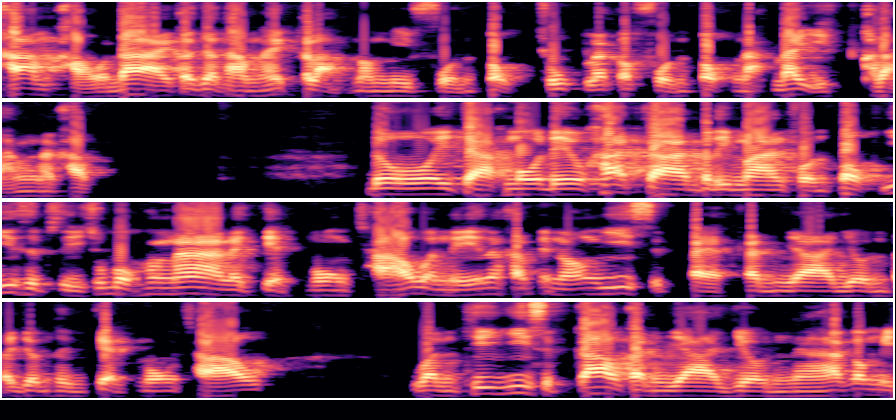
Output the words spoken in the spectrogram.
ข้ามเขาได้ ก็จะทำให้กลับมามีฝนตกชุก และก็ฝนตกหนักได้อีกครั้งนะครับ โดยจากโมเดลคาดการณ์ปริมาณฝนตก 24 ชั่วโมงข้างหน้าใน 7 โมงเช้าวันนี้นะครับพี่น้อง 28 กันยายนไปจนถึง 7 โมงเช้าวันที่ 29 กันยายนนะฮะก็มี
